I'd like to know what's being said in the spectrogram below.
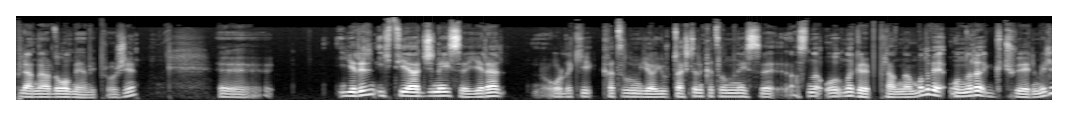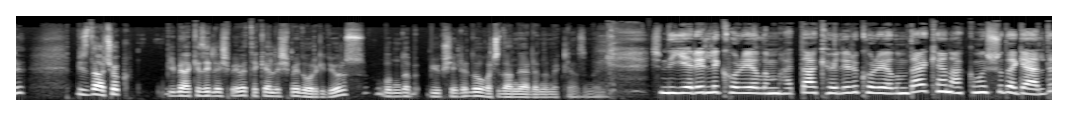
planlarda olmayan bir proje. Ee, yerelin ihtiyacı neyse, yerel oradaki katılım ya yurttaşların katılımı neyse aslında ona göre planlanmalı ve onlara güç verilmeli. Biz daha çok bir merkezileşmeye ve tekerleşmeye doğru gidiyoruz. Bunu da büyük şeyleri de o açıdan değerlendirmek lazım bence. Şimdi yerelli koruyalım hatta köyleri koruyalım derken aklıma şu da geldi.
